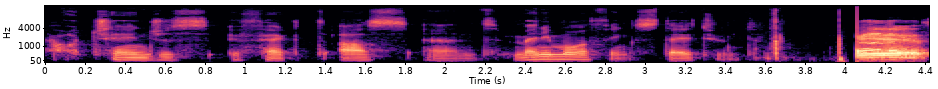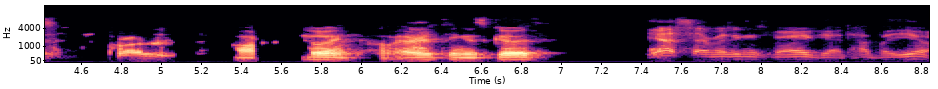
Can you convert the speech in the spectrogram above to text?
how changes affect us, and many more things. Stay tuned. Yes. How are you doing? Everything is good? Yes, everything is very good. How about you?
